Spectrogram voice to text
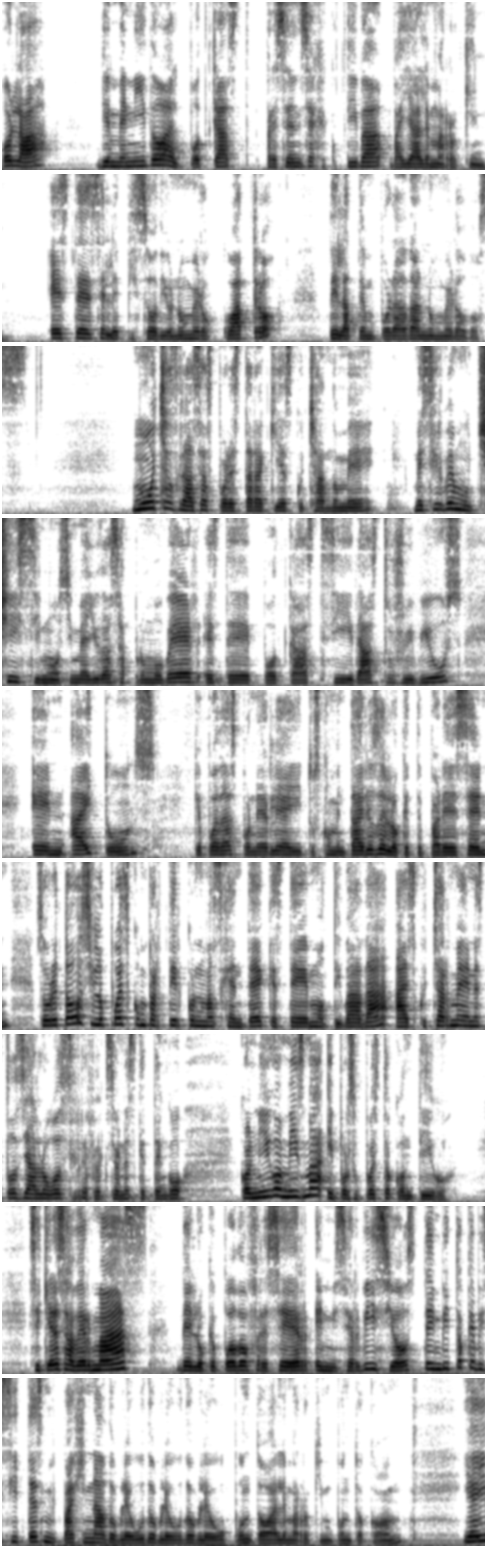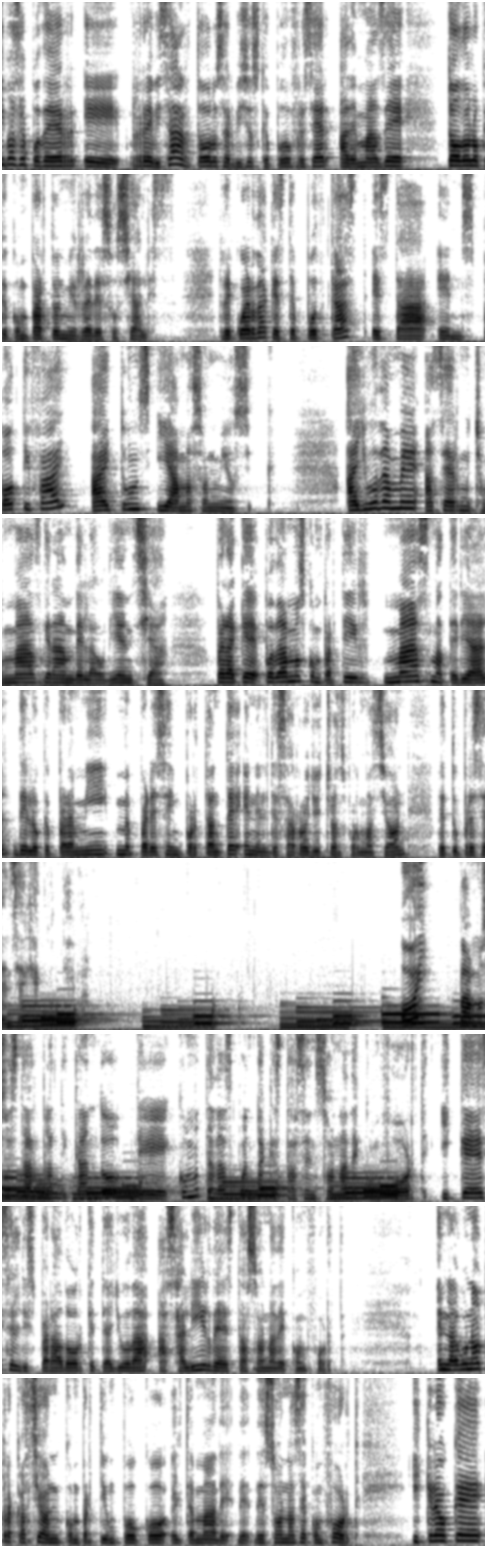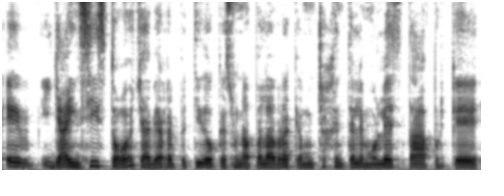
Hola, bienvenido al podcast Presencia Ejecutiva Bayale Marroquín. Este es el episodio número 4 de la temporada número 2. Muchas gracias por estar aquí escuchándome. Me sirve muchísimo si me ayudas a promover este podcast, si das tus reviews en iTunes que puedas ponerle ahí tus comentarios de lo que te parecen, sobre todo si lo puedes compartir con más gente que esté motivada a escucharme en estos diálogos y reflexiones que tengo conmigo misma y por supuesto contigo. Si quieres saber más de lo que puedo ofrecer en mis servicios, te invito a que visites mi página www.alemarroquín.com y ahí vas a poder eh, revisar todos los servicios que puedo ofrecer, además de todo lo que comparto en mis redes sociales. Recuerda que este podcast está en Spotify, iTunes y Amazon Music. Ayúdame a hacer mucho más grande la audiencia para que podamos compartir más material de lo que para mí me parece importante en el desarrollo y transformación de tu presencia ejecutiva. Hoy vamos a estar platicando de cómo te das cuenta que estás en zona de confort y qué es el disparador que te ayuda a salir de esta zona de confort. En alguna otra ocasión compartí un poco el tema de, zonas de confort y creo que, eh, ya insisto, ya había repetido que es una palabra que a mucha gente le molesta porque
